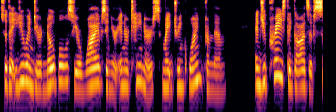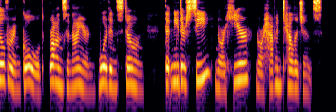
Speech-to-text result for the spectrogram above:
so that you and your nobles, your wives, and your entertainers might drink wine from them. And you praised the gods of silver and gold, bronze and iron, wood and stone, that neither see, nor hear, nor have intelligence.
